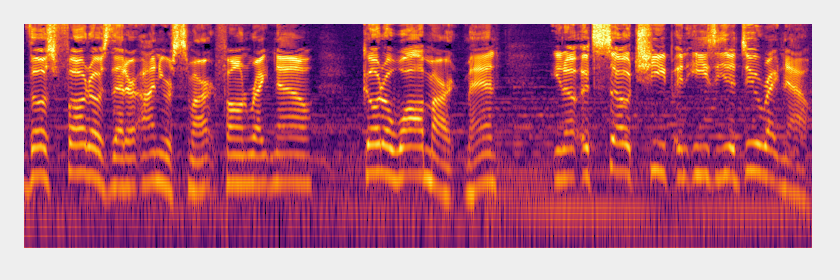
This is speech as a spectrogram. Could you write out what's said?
those photos that are on your smartphone right now, go to Walmart, man. You know, it's so cheap and easy to do right now.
